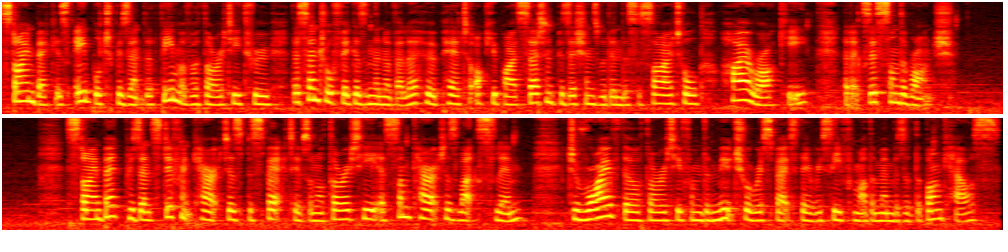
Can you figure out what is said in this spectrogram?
Steinbeck is able to present the theme of authority through the central figures in the novella who appear to occupy certain positions within the societal hierarchy that exists on the ranch. Steinbeck presents different characters' perspectives on authority as some characters, like Slim, derive their authority from the mutual respect they receive from other members of the bunkhouse,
